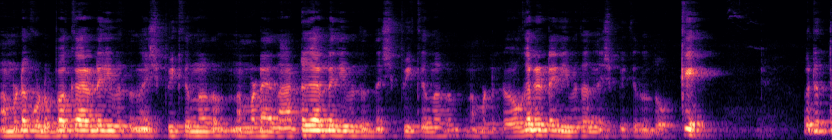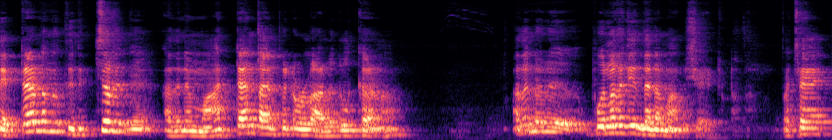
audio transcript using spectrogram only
നമ്മുടെ കുടുംബക്കാരുടെ ജീവിതം നശിപ്പിക്കുന്നതും നമ്മുടെ നാട്ടുകാരുടെ ജീവിതം നശിപ്പിക്കുന്നതും നമ്മുടെ ലോകരുടെ ജീവിതം നശിപ്പിക്കുന്നതും ഒക്കെ ഒരു തെറ്റാണെന്ന് തിരിച്ചറിഞ്ഞ് അതിനെ മാറ്റാൻ താല്പര്യമുള്ള ആളുകൾക്കാണ് അതിനൊരു പുനർചിന്തനം ആവശ്യമായിട്ടുള്ളത്. പക്ഷേ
